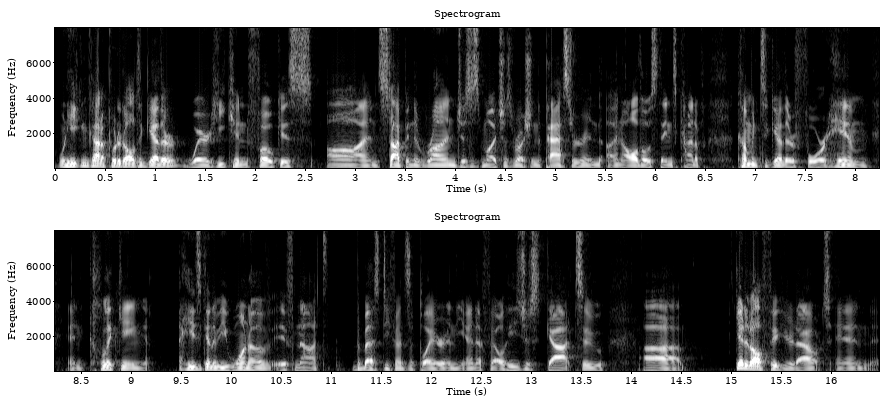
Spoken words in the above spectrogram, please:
when he can kind of put it all together, where he can focus on stopping the run just as much as rushing the passer, and, and all those things kind of coming together for him and clicking, he's going to be one of, if not the best defensive player in the NFL. He's just got to uh, get it all figured out, and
